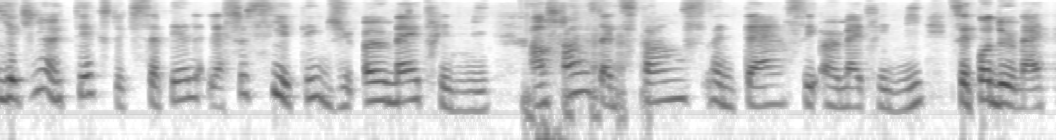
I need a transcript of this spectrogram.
il a écrit un texte qui s'appelle La société du 1 mètre et demi. En France, la distance sanitaire, c'est 1 mètre et demi, c'est pas 2 mètres.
